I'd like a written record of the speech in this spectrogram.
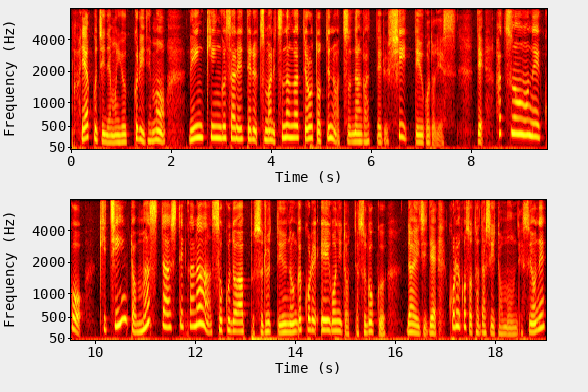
早口でもゆっくりでもリンキングされてるつまりつながってる音っていうのはつながってるしっていうことです。で発音をねこうきちんとマスターしてから速度アップするっていうのがこれ英語にとってすごく大事でこれこそ正しいと思うんですよね。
